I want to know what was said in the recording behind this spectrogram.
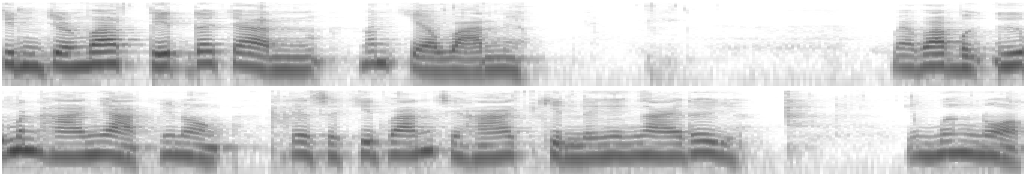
กินจนว่าติดแล้วจานมันแจ่วหวานเนี่ยแบบว่าบึกอื้อมันหายากพี่น้อง แต่สกิดหวานสิหากินได้ง่ายๆด้อยู่อยู่เมืองนอก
